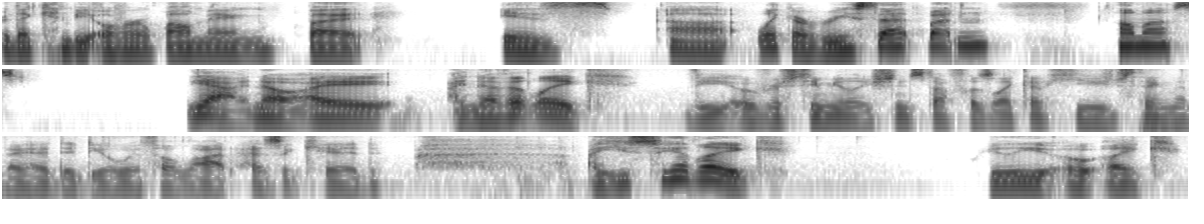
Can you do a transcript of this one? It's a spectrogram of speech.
or that can be overwhelming but is uh, like a reset button almost yeah, no, I I know that like the overstimulation stuff was like a huge thing that I had to deal with a lot as a kid. I used to get like really oh, like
